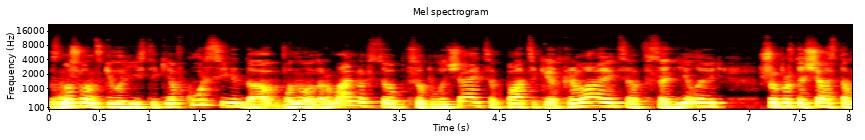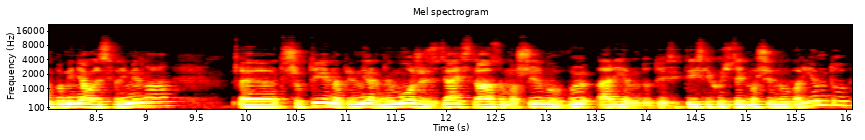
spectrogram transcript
З машонської логістики я в курсі, да, воно нормально, все, все виходить, пацики відкриваються, все ділають. Що просто зараз там помінялись времена, е, що ти, наприклад, не можеш взяти сразу машину в оренду. Тобто, ти, якщо хочеш взяти машину в оренду,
